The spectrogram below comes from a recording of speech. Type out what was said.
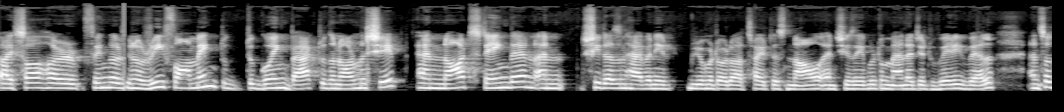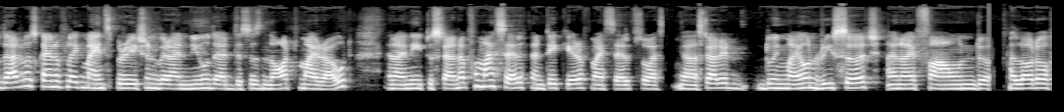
I saw her fingers, you know, reforming to, to going back to the normal shape and not staying there. And she doesn't have any rheumatoid arthritis now, and she's able to manage it very well. And so that was kind of like my inspiration, where I knew that this is not my route, and I need to stand up for myself and take care of myself. So I uh, started doing my own research, and I found a lot of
